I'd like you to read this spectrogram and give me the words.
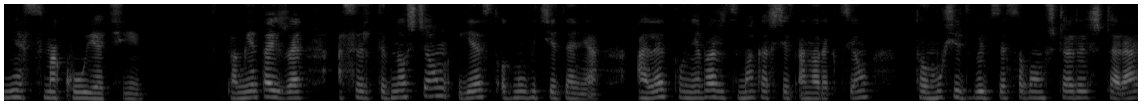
nie smakuje ci. Pamiętaj, że asertywnością jest odmówić jedzenia, ale ponieważ zmagasz się z anorekcją, to musisz być ze sobą szczery, szczera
